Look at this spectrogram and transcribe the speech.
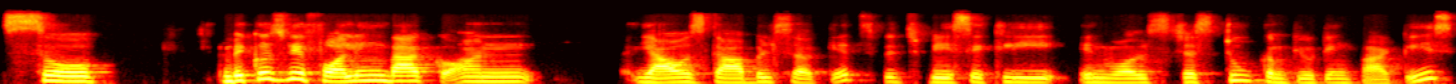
So because we're falling back on Yao's garbled circuits, which basically involves just two computing parties,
